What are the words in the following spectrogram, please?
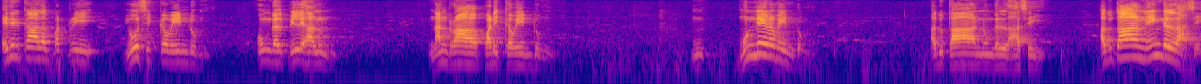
எதிர்காலம் பற்றி யோசிக்க வேண்டும். உங்கள் பிள்ளைகளும் நன்றாக படிக்க வேண்டும். முன்னேற வேண்டும். அதுதான் உங்கள் ஆசை. அதுதான் எங்கள் ஆசை.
